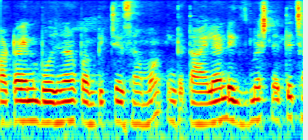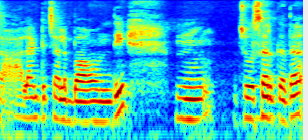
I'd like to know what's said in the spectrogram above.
ఆటో అయిన భోజనానికి పంపించేసాము. ఇంకా థాయిలాండ్ ఎగ్జిబిషన్ అయితే చాలా అంటే చాలా బాగుంది. చూసారు కదా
